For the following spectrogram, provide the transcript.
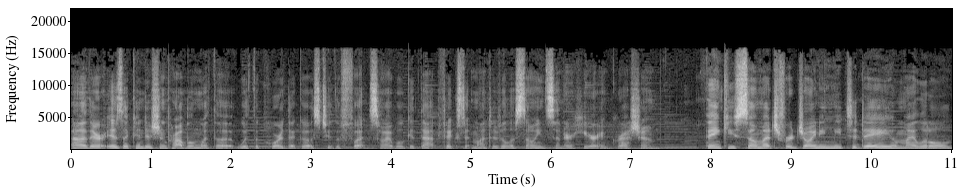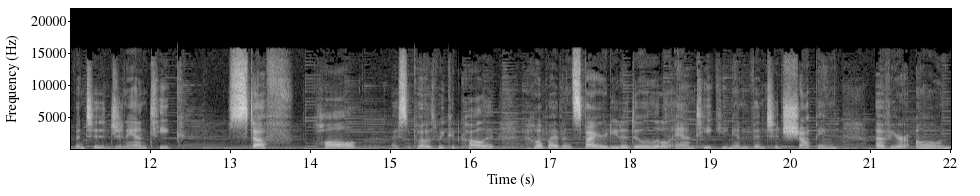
Uh, there is a condition problem with the with the cord that goes to the foot, so I will get that fixed at Montavilla Sewing Center here in Gresham. Thank you so much for joining me today on my little vintage and antique stuff haul, I suppose we could call it. I hope I've inspired you to do a little antiquing and vintage shopping of your own.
